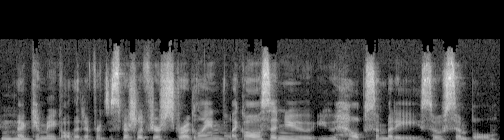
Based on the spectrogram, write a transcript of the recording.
that can make all the difference, especially if you're struggling. Like all of a sudden you you help somebody so simple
